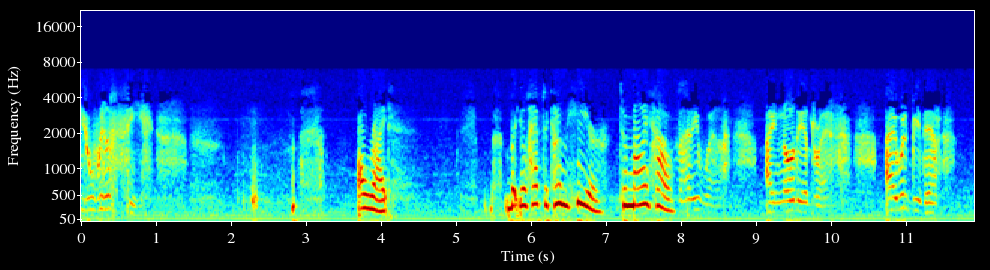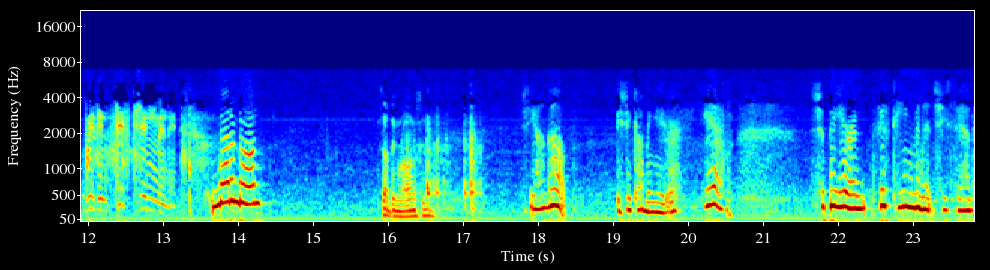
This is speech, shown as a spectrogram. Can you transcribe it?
You will see. All right. But you'll have to come here, to my house. Very well. I know the address. I will be there within 15 minutes. Madame Baron. Something wrong, sir? She hung up. Is she coming here? Yes. She'll be here in 15 minutes, she said.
